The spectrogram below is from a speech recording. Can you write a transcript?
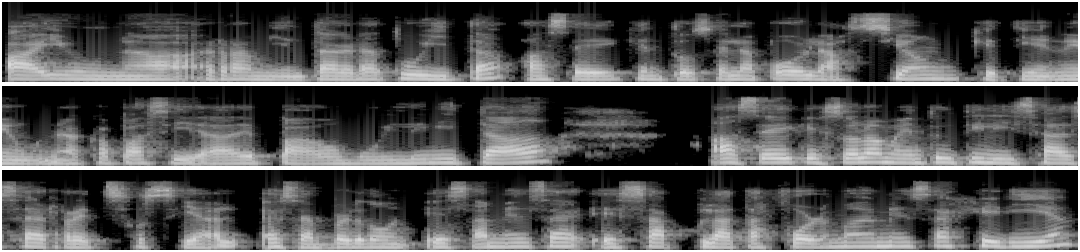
hay una herramienta gratuita, hace que entonces la población que tiene una capacidad de pago muy limitada, hace que solamente utiliza esa red social, o sea, perdón, esa, esa plataforma de mensajería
